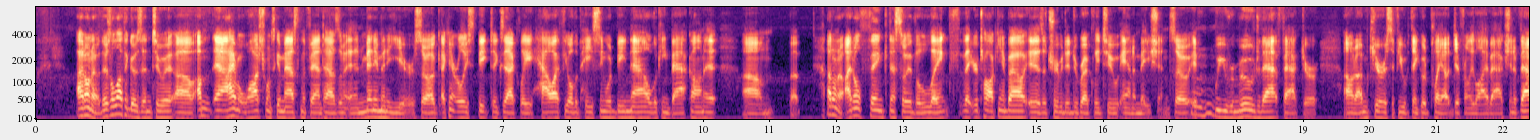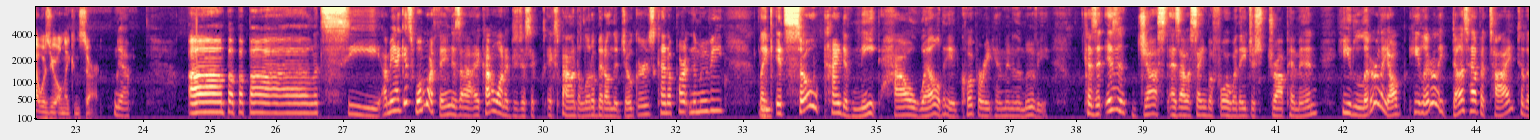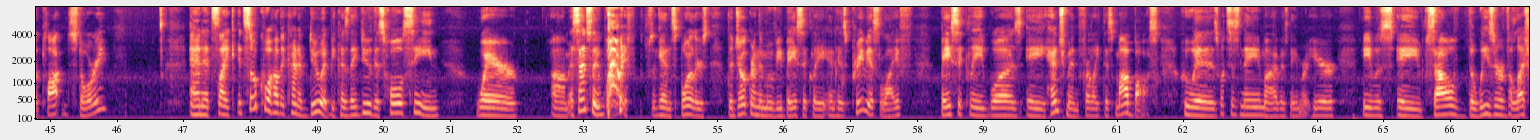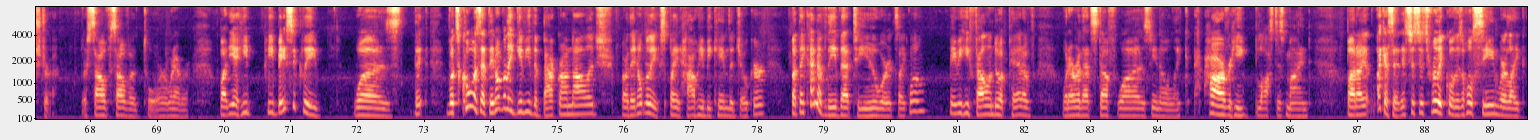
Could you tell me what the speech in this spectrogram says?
I don't know. There's a lot that goes into it. Uh, I'm, I haven't watched Once Again Mask and the Phantasm in many, many years, so I, I, can't really speak to exactly how I feel the pacing would be now, looking back on it. Um, but I don't know. I don't think necessarily the length that you're talking about is attributed directly to animation. So if mm-hmm. we removed that factor, I don't know. I'm curious if you would think it would play out differently live action if that was your only concern. Yeah. Uh, but, but, but, let's see. I mean, I guess one more thing is uh, I kind of wanted to just ex- expound a little bit on the Joker's kind of part in the movie. Like, mm. it's so kind of neat how well they incorporate him into the movie. Because it isn't just, as I was saying before, where they just drop him in. He literally, all he literally does have a tie to the plot and story. And it's like, it's so cool how they kind of do it because they do this whole scene where um, essentially, again, spoilers, the Joker in the movie basically, in his previous life, basically was a henchman for like this mob boss who is, what's his name? I have his name right here. He was a Sal the Wheezer Valestra, or Sal Salvatore, or whatever. But yeah, he, he basically was. They, what's cool is that they don't really give you the background knowledge, or they don't really explain how he became the Joker, but they kind of leave that to you where it's like, well, maybe he fell into a pit of whatever that stuff was, you know, like however he lost his mind. But I, like I said, it's just it's really cool. There's a whole scene where like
